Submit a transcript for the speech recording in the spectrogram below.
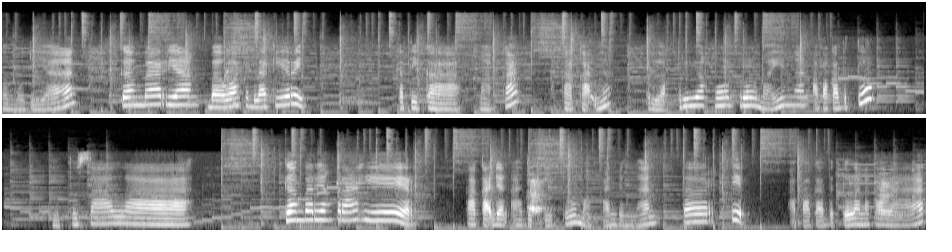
Kemudian gambar yang bawah sebelah kiri. Ketika makan, kakaknya teriak-teriak, ngobrol, mainan. Apakah betul? Itu salah. Gambar yang terakhir, kakak dan adik itu makan dengan tertib. Apakah betul anak-anak?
